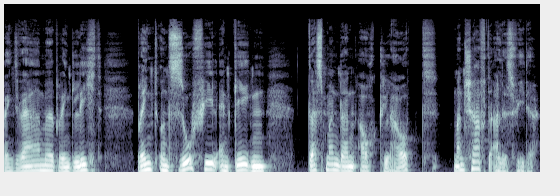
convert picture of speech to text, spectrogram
bringt Wärme, bringt Licht, bringt uns so viel entgegen, dass man dann auch glaubt, man schafft alles wieder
